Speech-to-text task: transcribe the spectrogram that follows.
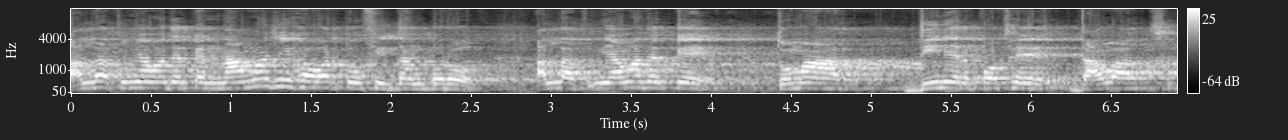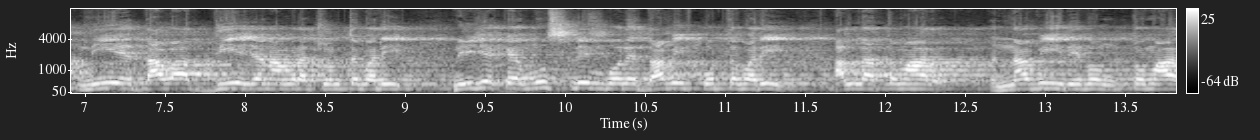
আল্লাহ, তুমি আমাদেরকে নামাজি হওয়ার তৌফিক দান করো। আল্লাহ, তুমি আমাদেরকে তোমার দিনের পথে দাওয়াত নিয়ে দাওয়াত দিয়ে যেন আমরা চলতে পারি, নিজেকে মুসলিম বলে দাবি করতে পারি, আল্লাহ তোমার নাবির এবং তোমার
